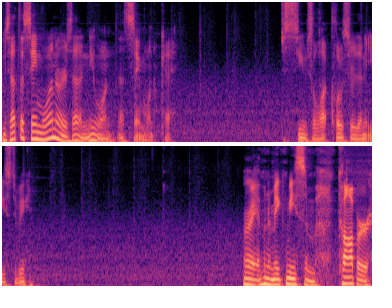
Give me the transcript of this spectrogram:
Is that the same one or is that a new one? That's the same one, okay. Just seems a lot closer than it used to be. Alright, I'm gonna make me some copper.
